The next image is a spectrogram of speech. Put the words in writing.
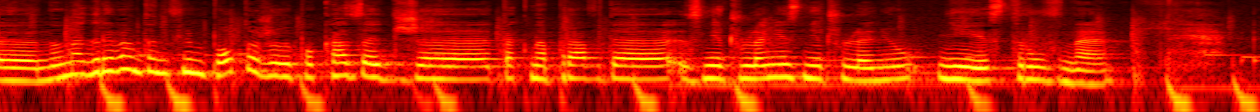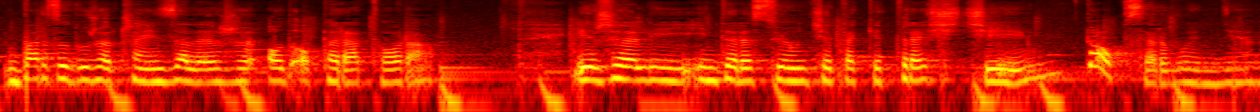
E, No, nagrywam ten film po to, żeby pokazać, że tak naprawdę znieczulenie znieczuleniu nie jest równe. Bardzo duża część zależy od operatora. Jeżeli interesują Cię takie treści, to obserwuj mnie.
